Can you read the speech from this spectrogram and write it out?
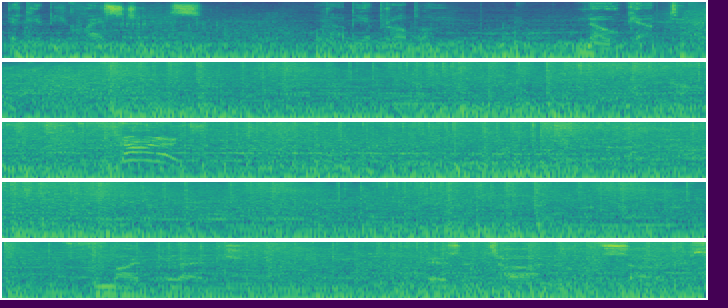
There could be questions. Will that be a problem? No, Captain. Tyranids! My pledge is eternal service.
